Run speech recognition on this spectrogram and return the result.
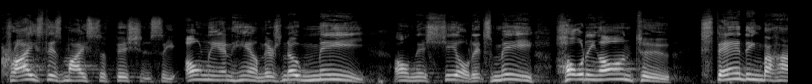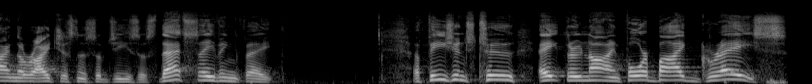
Christ is my sufficiency. Only in Him. There's no me on this shield. It's me holding on to, standing behind the righteousness of Jesus. That's saving faith. Ephesians 2 8 through 9. For by grace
